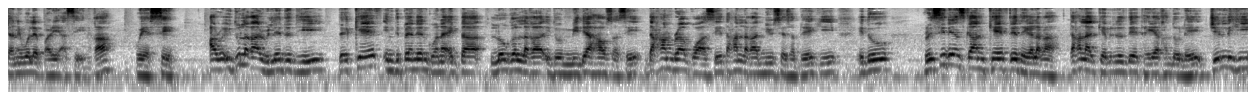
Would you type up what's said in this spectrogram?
জানিবলৈ পাৰি আছে এনেকুৱা হৈ আছে। আৰু এইটো লগা ৰিলেটেড হি দ্য কেফ ইণ্ডিপেণ্ডেণ্ট কোৱা এটা লোকেল লগা এইটো মিডিয়া হাউচ আছে তাহান পৰা কোৱা আছে তাহান লগা নিউজ হিচাপে কি এইটো ৰেচিডেঞ্চ খান কেফ দে থাকে লগা তাহান লগা কেপিটেল দে থাকে খান দলে জেল হি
